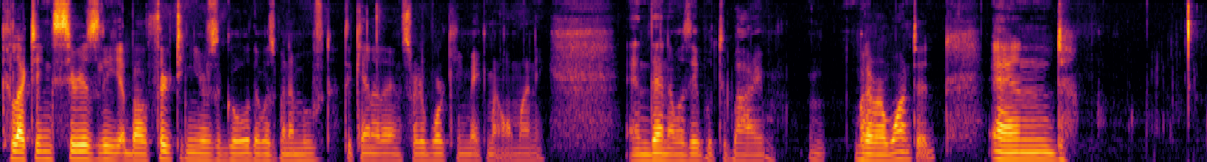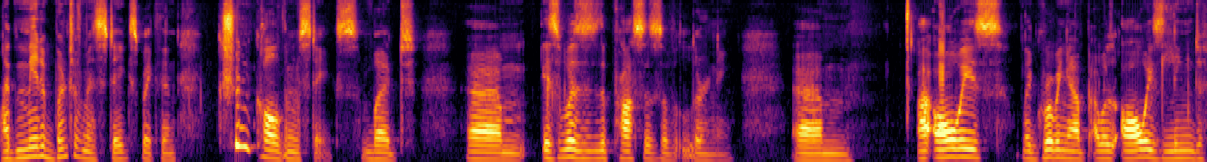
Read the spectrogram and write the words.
collecting seriously about 13 years ago. That was when I moved to Canada and started working, making my own money. And then I was able to buy whatever I wanted. And I've made a bunch of mistakes back then. Shouldn't call them mistakes, but um, it was the process of learning. Um, I always, like growing up, I was always leaned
